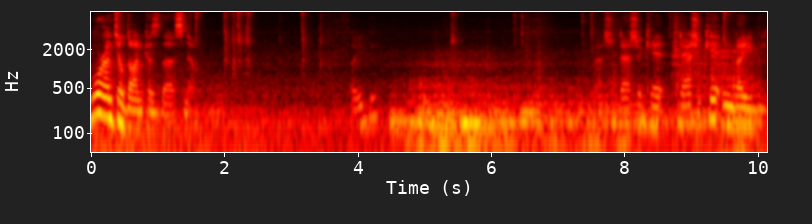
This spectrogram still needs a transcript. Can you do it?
More Until Dawn because the snow. Baby. Dash, dash a kit, dash a kitten, baby.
